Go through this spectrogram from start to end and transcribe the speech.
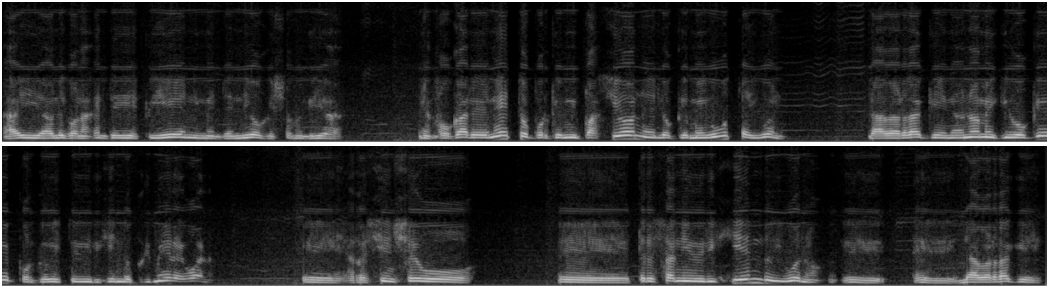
ahí hablé con la gente de ESPN y me entendió que yo me quería enfocar en esto porque es mi pasión, es lo que me gusta y bueno, la verdad que no, no me equivoqué porque hoy estoy dirigiendo primera y bueno, eh, recién llevo tres años dirigiendo y bueno, la verdad que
